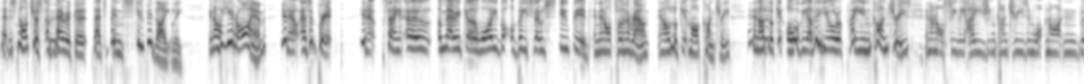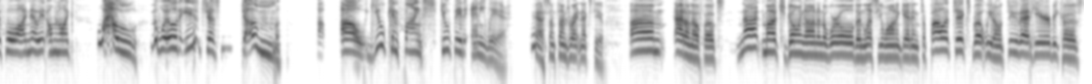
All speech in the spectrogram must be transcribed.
that it's not just America that's been stupid lately. You know, here I am, you know, as a Brit, you know, saying, oh, America, why you gotta be so stupid? And then I'll turn around and I'll look at my country, and then I'll look at all the other European countries, and then I'll see the Asian countries and whatnot, and before I know it, I'm like, wow, the world is just dumb. Oh, you can find stupid anywhere. Yeah, sometimes right next to you. Um, I don't know, folks. Not much going on in the world unless you want to get into politics, but we don't do that here because,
